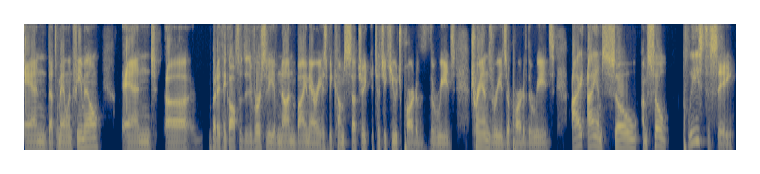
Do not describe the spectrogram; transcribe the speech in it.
and that's male and female. And uh, but I think also the diversity of non-binary has become such a such a huge part of the reads. Trans reads are part of the reads. I I am so I'm so pleased to see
